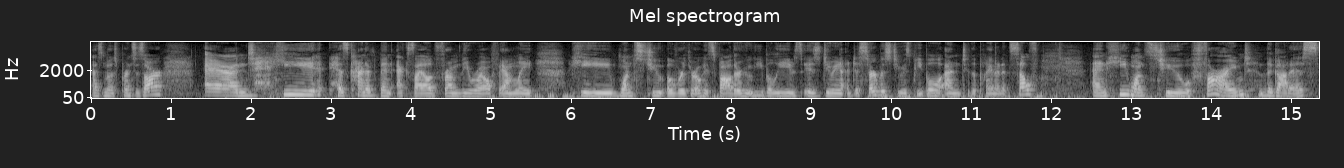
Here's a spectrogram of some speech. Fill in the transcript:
as most princes are, and he has kind of been exiled from the royal family. He wants to overthrow his father, who he believes is doing a disservice to his people and to the planet itself and he wants to find the goddess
